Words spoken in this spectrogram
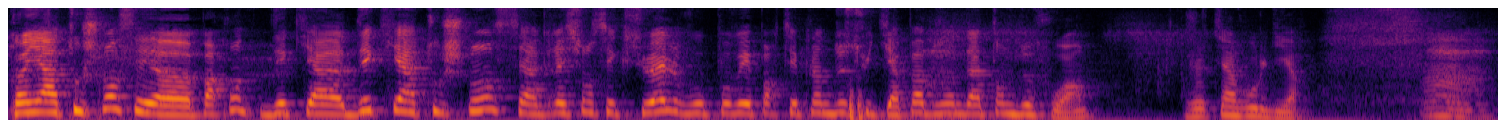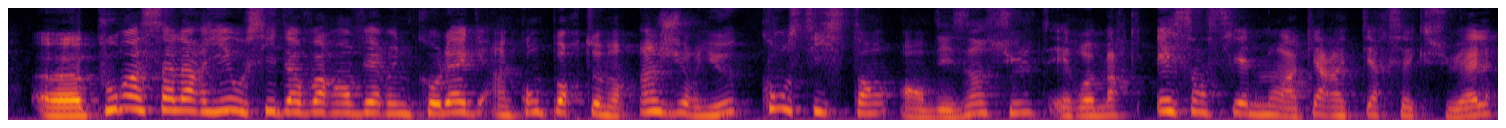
Quand il y a attouchement, c'est euh, par contre dès qu'il y a dès qu'il y a attouchement, c'est agression sexuelle. Vous pouvez porter plainte de suite. Il n'y a pas besoin d'attendre deux fois. Hein. Je tiens à vous le dire. Euh, pour un salarié aussi d'avoir envers une collègue un comportement injurieux consistant en des insultes et remarques essentiellement à caractère sexuel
